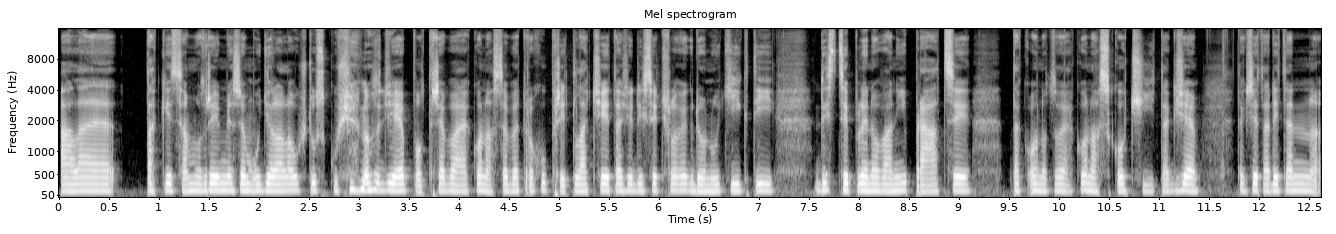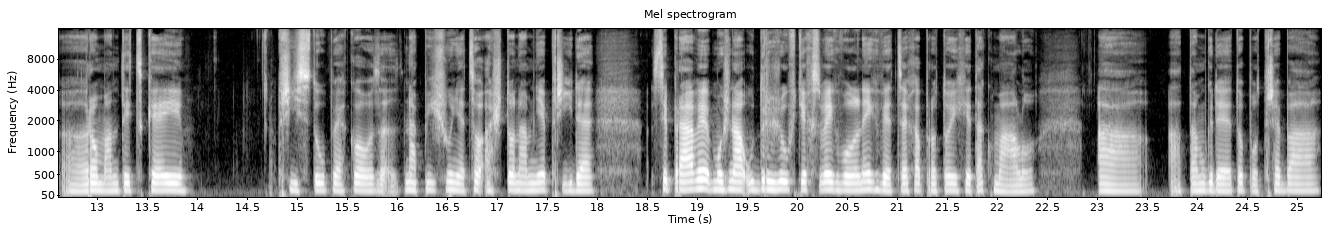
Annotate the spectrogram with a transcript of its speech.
Ale taky samozřejmě jsem udělala už tu zkušenost, že je potřeba jako na sebe trochu přitlačit a že když se člověk donutí k té disciplinované práci, tak ono to jako naskočí. Takže, takže tady ten eh, romantický přístup, jako napíšu něco, až to na mě přijde, si právě možná udržu v těch svých volných věcech a proto jich je tak málo. A, a tam, kde je to potřeba,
